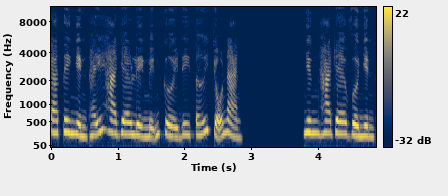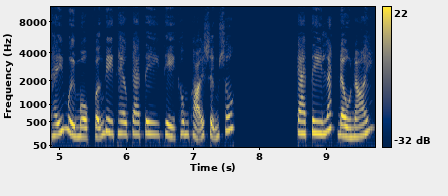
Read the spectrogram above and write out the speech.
Cathy nhìn thấy Hagel liền mỉm cười đi tới chỗ nàng. Nhưng Hagel vừa nhìn thấy 11 vẫn đi theo Cathy thì không khỏi sửng sốt. Cathy lắc đầu nói,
